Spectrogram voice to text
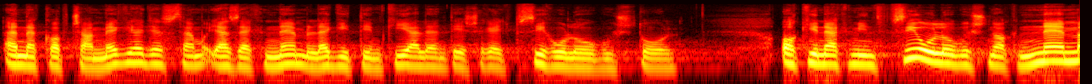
Ennek kapcsán megjegyeztem, hogy ezek nem legitim kijelentések egy pszichológustól akinek, mint pszichológusnak nem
